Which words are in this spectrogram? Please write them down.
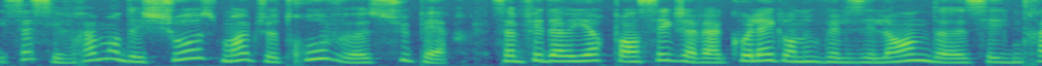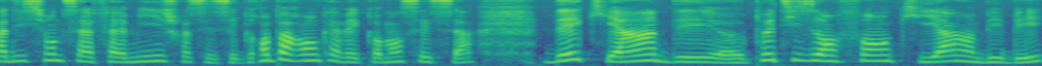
Et ça, c'est vraiment des choses, moi, que je trouve euh, super. Ça me fait d'ailleurs penser que j'avais un collègue en Nouvelle-Zélande, euh, c'est une tradition de sa famille, je crois que c'est ses grands-parents qui avaient commencé ça. Dès qu'il y a un des euh, petits-enfants qui a un bébé,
